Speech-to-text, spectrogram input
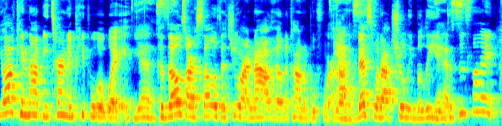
y'all cannot be turning people away. Yes. Because those are souls that you are now held accountable for. Yes. I, that's what I truly believe. Because yes. it's like,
